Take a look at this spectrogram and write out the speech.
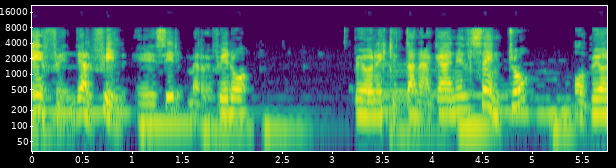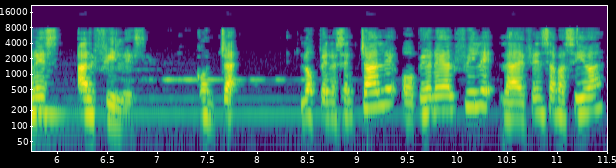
F de alfil, es decir, me refiero peones que están acá en el centro o peones alfiles. Contra los peones centrales o peones alfiles, la defensa pasiva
